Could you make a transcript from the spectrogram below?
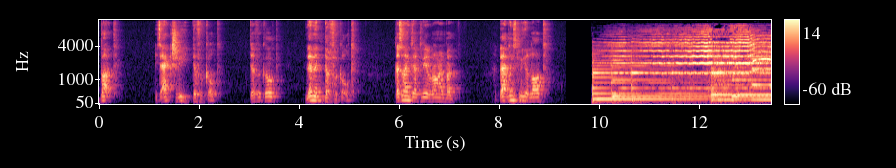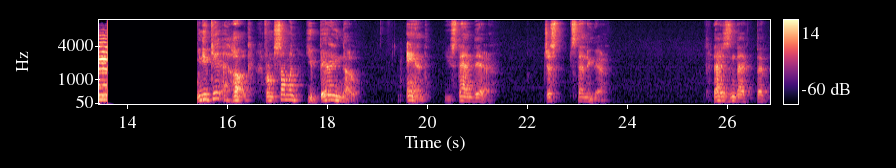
but it's actually difficult. Difficult? Lemon difficult. That's not exactly a rhyme, but that happens to me a lot. When you get a hug from someone you barely know and you stand there, just standing there. That isn't that that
